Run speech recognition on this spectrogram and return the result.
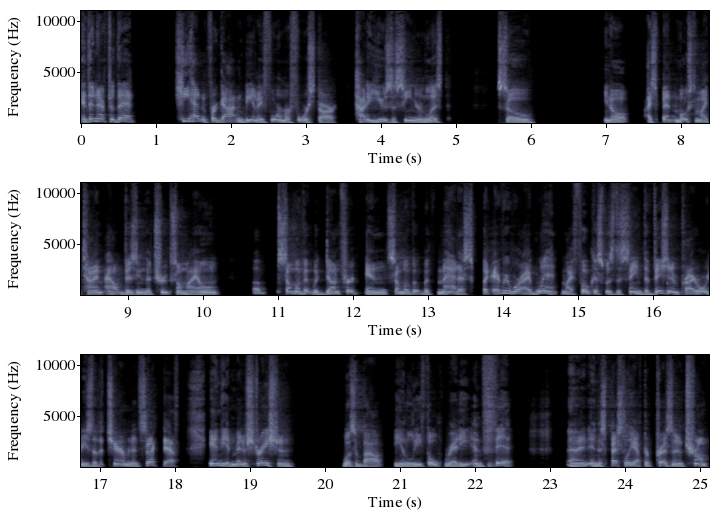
and then after that, he hadn't forgotten being a former four star how to use a senior enlisted. So, you know, I spent most of my time out visiting the troops on my own. Uh, some of it with Dunford and some of it with Mattis. But everywhere I went, my focus was the same. The vision and priorities of the chairman and SecDef and the administration was about being lethal, ready, and fit. And, and especially after President Trump,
